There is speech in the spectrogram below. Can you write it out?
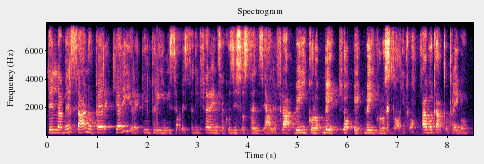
dell'Aversano per chiarire in primis questa differenza così sostanziale fra veicolo vecchio e veicolo storico. Avvocato, prego.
